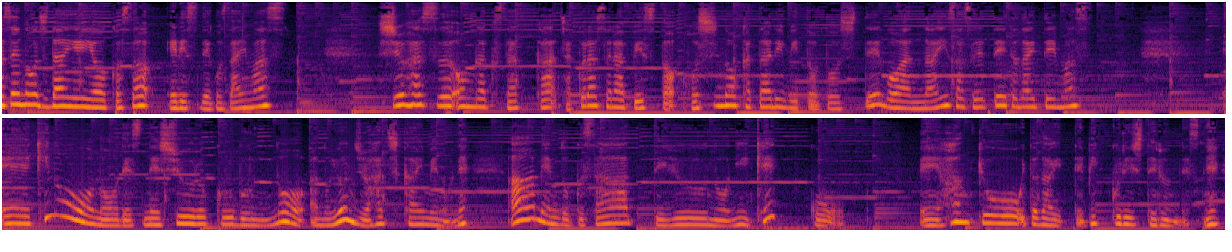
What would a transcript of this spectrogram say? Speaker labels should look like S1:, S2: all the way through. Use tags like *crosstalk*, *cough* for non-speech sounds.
S1: 風の時代へようこそエリスでございます。周波数音楽作家チャクラセラピスト星の語り人としてご案内させていただいています、えー、昨日のですね収録分のあの48回目のね「あーめんどくさ」っていうのに結構、えー、反響をいただいてびっくりしてるんですね。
